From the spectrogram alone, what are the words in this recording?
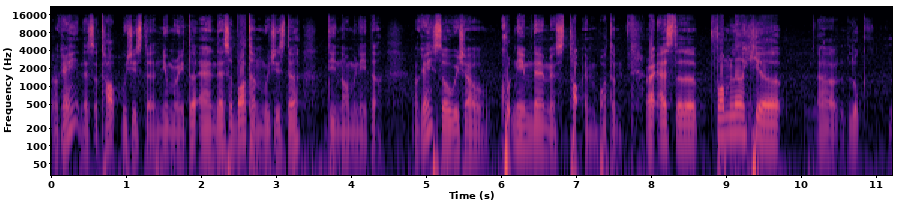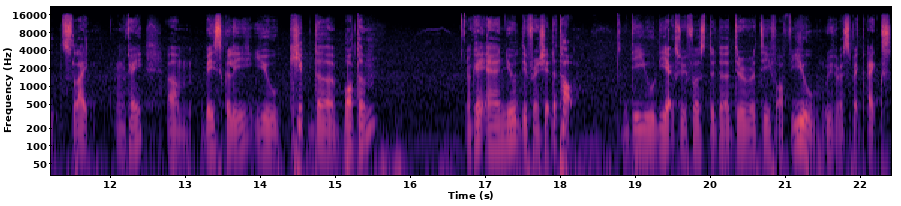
okay? There's a top which is the numerator and there's a bottom which is the denominator okay? So we shall code name them as top and bottom. All right as the formula here uh, looks like okay? Um, basically you keep the bottom okay and you differentiate the top. Du dx refers to the derivative of u with respect to x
